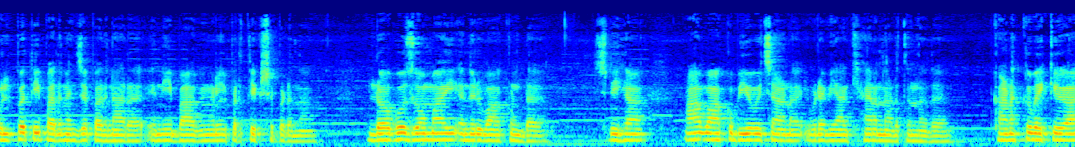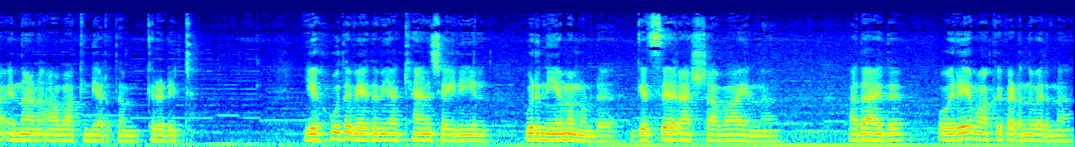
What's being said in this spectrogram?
ഉൽപ്പത്തി പതിനഞ്ച് പതിനാറ് എന്നീ ഭാഗങ്ങളിൽ പ്രത്യക്ഷപ്പെടുന്ന ലോഗോസോമായി എന്നൊരു വാക്കുണ്ട്. ശ്രീഹ ആ വാക്കുപയോഗിച്ചാണ് ഇവിടെ വ്യാഖ്യാനം നടത്തുന്നത്. കണക്ക് വയ്ക്കുക എന്നാണ് ആ വാക്കിന്റെ അർത്ഥം. ക്രെഡിറ്റ് യഹൂദ വേദവ്യാഖ്യാന ശൈലിയിൽ ഒരു നിയമമുണ്ട്. ഗസേര ഷവ എന്ന്. അതായത് ഒരേ വാക്ക് കടന്നു വരുന്ന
